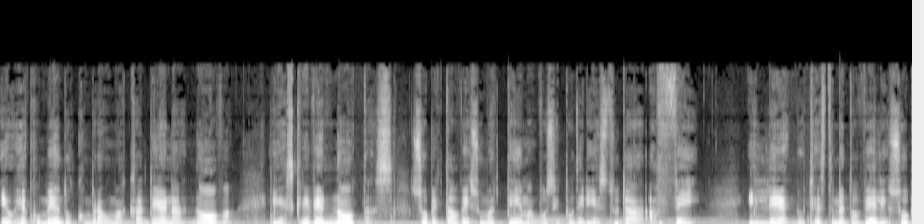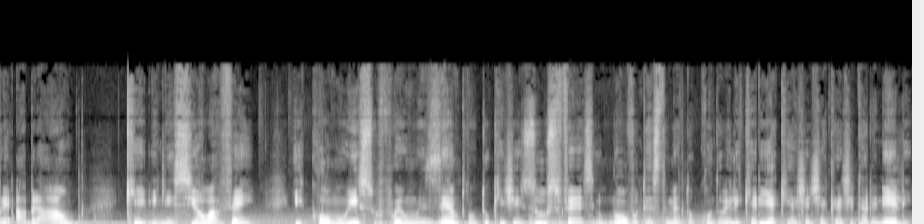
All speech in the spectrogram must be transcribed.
Eu recomendo comprar uma caderna nova e escrever notas sobre talvez um tema. Você poderia estudar a fé e ler no Testamento Velho sobre Abraão, que iniciou a fé, e como isso foi um exemplo do que Jesus fez no Novo Testamento quando ele queria que a gente acreditasse nele.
